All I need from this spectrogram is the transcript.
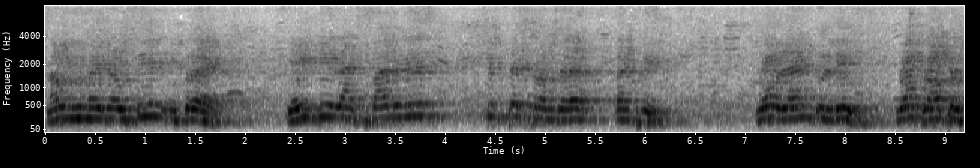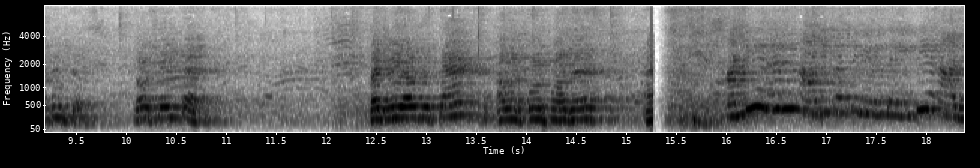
Now you might have seen Ukraine. 80 lakh families shifted from the country. No land to live, no proper food, no shelter. But we have to thank our forefathers. அந்நியர்களின் ஆதிக்கத்தில் இருந்த இந்திய நாடு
